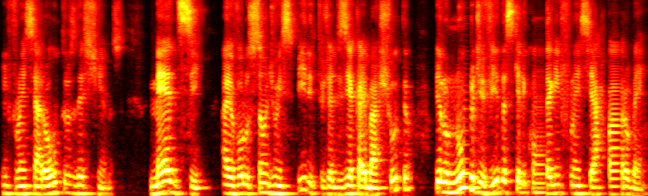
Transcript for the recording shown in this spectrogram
influenciar outros destinos. Mede-se a evolução de um espírito, já dizia Caiba Schutel, pelo número de vidas que ele consegue influenciar para o bem.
